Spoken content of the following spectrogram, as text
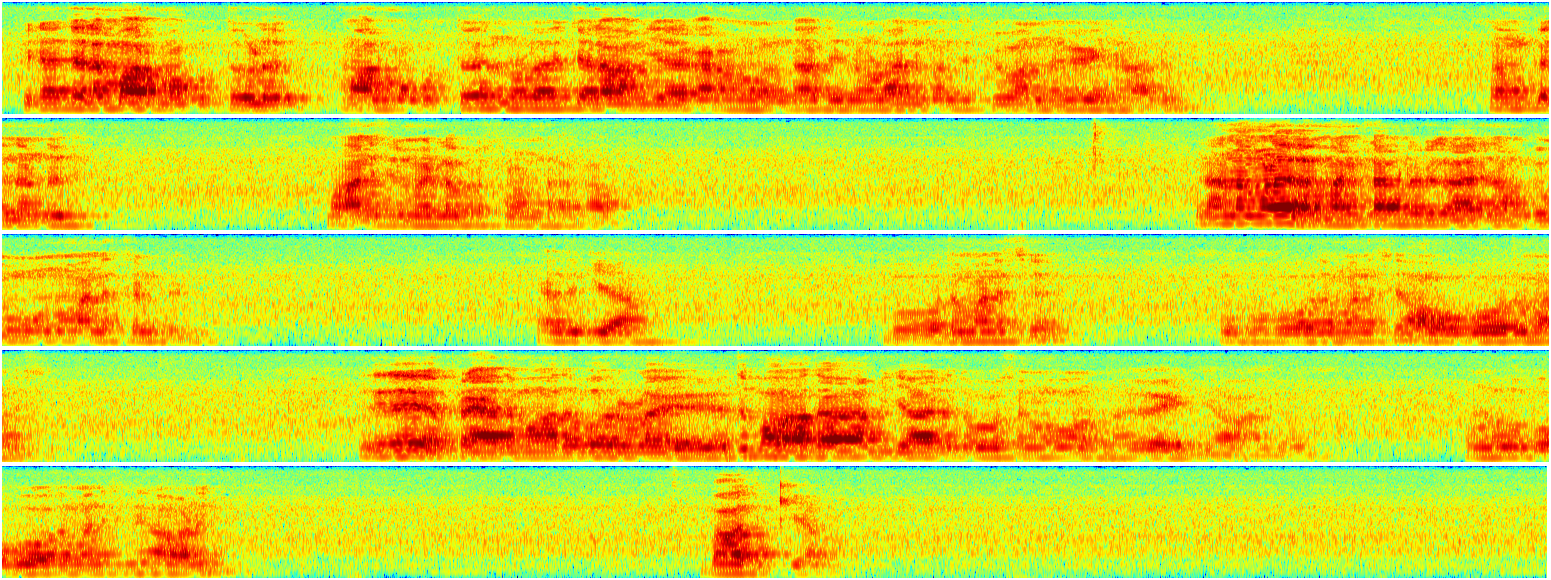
പിന്നെ ചില മർമ്മക്കുത്തുകൾ മർമ്മക്കുത്ത് എന്നുള്ള ചില ആഭിചാര കർമ്മങ്ങളുണ്ട്. അതിനോടനുബന്ധിച്ച് വന്നു കഴിഞ്ഞാലും നമുക്ക് എന്തുണ്ട്? മാനസികമായിട്ടുള്ള പ്രശ്നം ഉണ്ടാകാം. പിന്നെ നമ്മൾ മനസ്സിലാക്കേണ്ട ഒരു കാര്യം. നമുക്ക് മൂന്ന് മനസ്സുണ്ട്. ഏതൊക്കെയാ? ബോധ മനസ്സ് ഉപബോധ മനസ്സ് അവബോധ മനസ്സ്. ഇതിൽ പ്രേതബാധ പോലുള്ള ഏത് ബാധ വിചാര ദോഷങ്ങൾ വന്നു കഴിഞ്ഞാലും നമ്മൾ ഉപബോധ മനസ്സിനെയാണ് ബാധിക്കുക.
